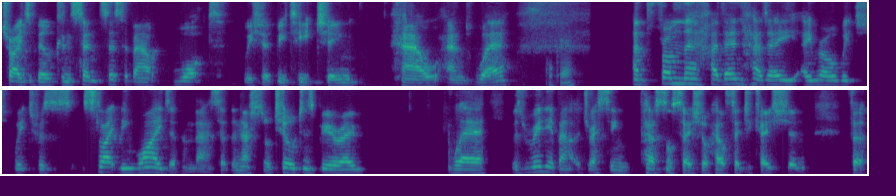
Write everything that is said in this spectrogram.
try to build consensus about what we should be teaching, how, and where. Okay and from there, I then had a, a role which which was slightly wider than that at the National Children's Bureau, where it was really about addressing personal social health education for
